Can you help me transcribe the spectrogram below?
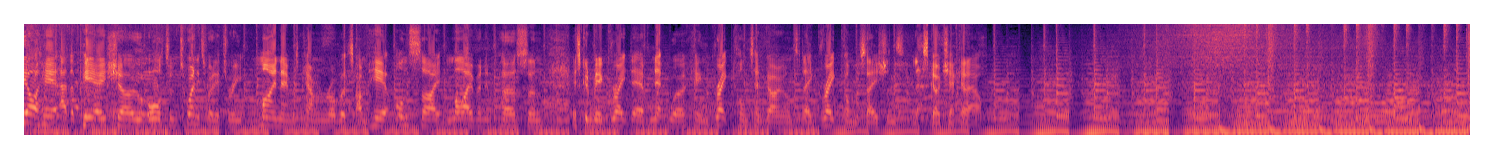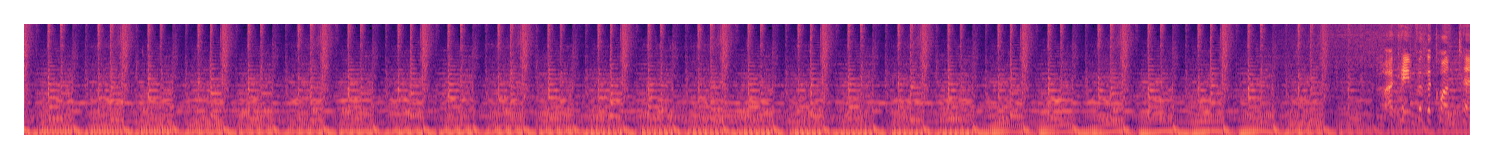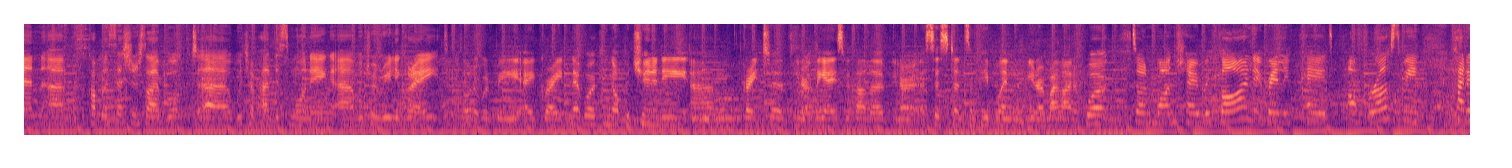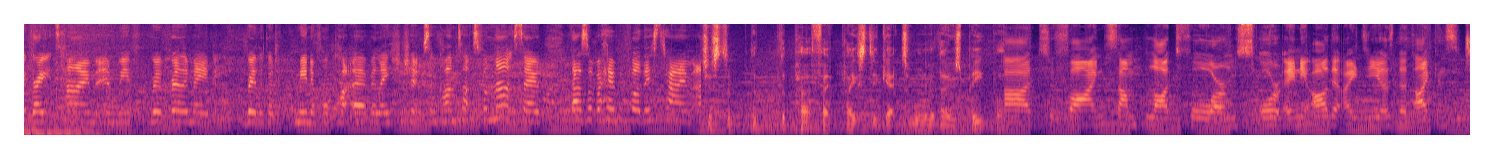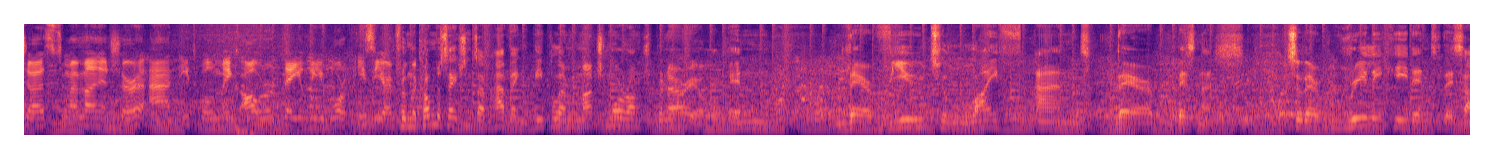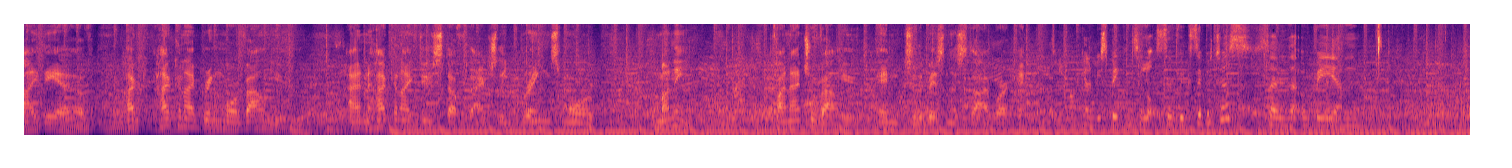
We are here at the PA Show Autumn 2023. My name is Cameron Roberts. I'm here on site, live and in person. It's going to be a great day of networking, great content going on today, great conversations. Let's go check it out. I came for the content. There's a couple of sessions that I booked, uh, which I've had this morning, uh, which were really great. I thought it would be a great networking opportunity. Um, great to you know liaise with other you know assistants and people in you know my line of work. done one show before and it really paid off for us. We had a great time and we've, we've really made really good, meaningful co- uh, relationships and contacts from that. So that's what we're hoping for this time. just the, the, the perfect place to get to all of those people. uh, to find some platforms or any other ideas that I can suggest to my manager, and it will make our daily work easier. From the conversations I'm having, people are much more entrepreneurial in their view to life and their business. So they're really keyed into this idea of how, how can I bring more value and how can I do stuff that actually brings more money, financial value into the business that I work in. I'm going to be speaking to lots of exhibitors, so that will be um,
